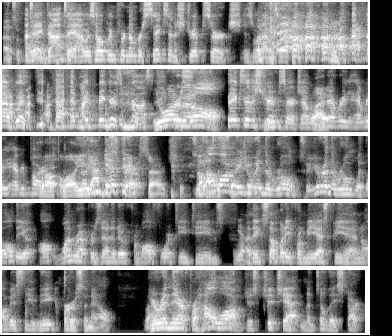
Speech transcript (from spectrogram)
That's a Dante. Dante, I was hoping for number six and a strip search is what I was hoping. I, was, I had my fingers crossed. You wanted it all. Six and a strip you, search. I wanted right. every every every part. Well, well you so got you the strip there. search. You so how long are you search. in the room? So you're in the room with all the all, one representative from all 14 teams. Yeah. I think somebody from ESPN, obviously league personnel. Right. You're in there for how long? Just chit chatting until they start.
